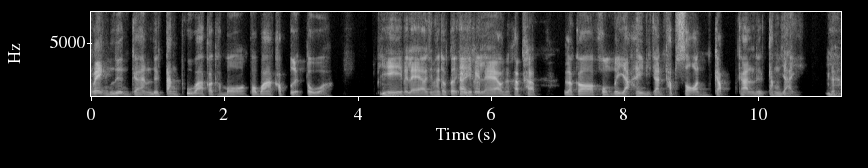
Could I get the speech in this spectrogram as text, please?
เร่งเรื่องการเลือกตั้งผู้ว่ากทม เพราะว่าเขาเปิดตัวพี่เออืมไปแล้วใช่ไหมดรใช่เอครับไปแล้วนะครับครับ แล้วก็คงไม่อยากให้มีการทับซ้อนกับการเลือกตั้งใหญ่อืนะม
